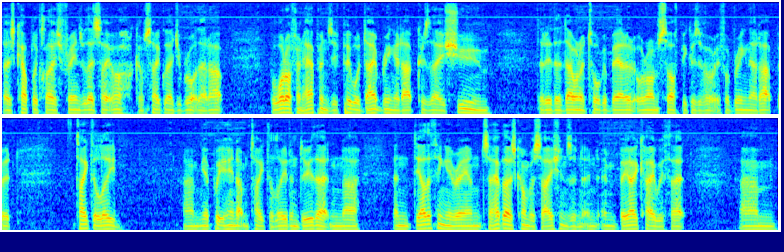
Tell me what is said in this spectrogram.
those couple of close friends, where they say, oh, I'm so glad you brought that up. But what often happens if people don't bring it up because they assume that either they want to talk about it or I'm soft because if I, if I bring that up, but take the lead. Um, yeah, put your hand up and take the lead and do that. And uh, and the other thing around, so have those conversations and, and, and be okay with that. Um,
